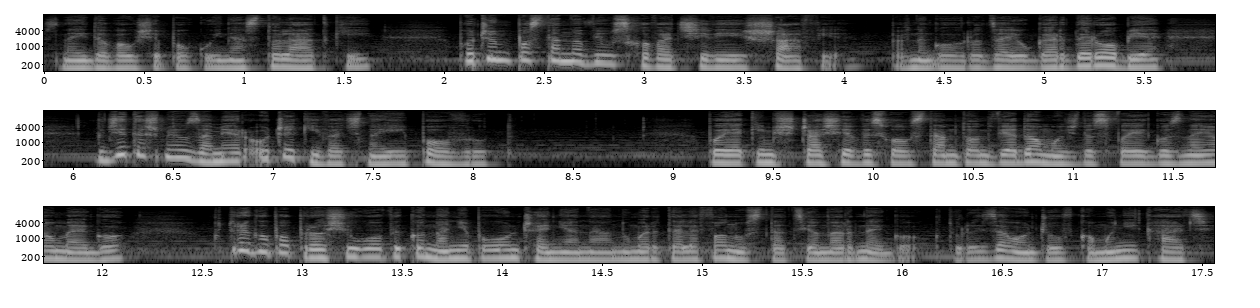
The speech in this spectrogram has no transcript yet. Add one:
znajdował się pokój nastolatki, po czym postanowił schować się w jej szafie, pewnego rodzaju garderobie, gdzie też miał zamiar oczekiwać na jej powrót. Po jakimś czasie wysłał stamtąd wiadomość do swojego znajomego, którego poprosił o wykonanie połączenia na numer telefonu stacjonarnego, który załączył w komunikacie.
